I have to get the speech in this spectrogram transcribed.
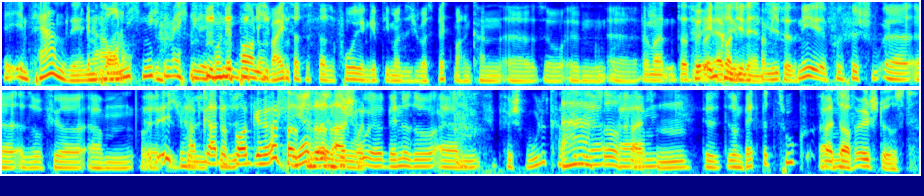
Im Fernsehen, Im ja, Porno. aber nicht, nicht im echten Leben und im Porno. Ich weiß, dass es da so Folien gibt, die man sich übers Bett machen kann, äh, so in, äh, Wenn man das Für Inkontinenz. vermietet. Nee, für, für äh, äh, also für ähm, Und äh, ich so- habe gerade das Wort gehört, was ja, du da so, sagen so, äh, wenn du so ähm, für Schwule kannst Ah, du dir so, falls, ähm, hm. das so ein Bettbezug Falls ähm, du auf Öl stößt.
